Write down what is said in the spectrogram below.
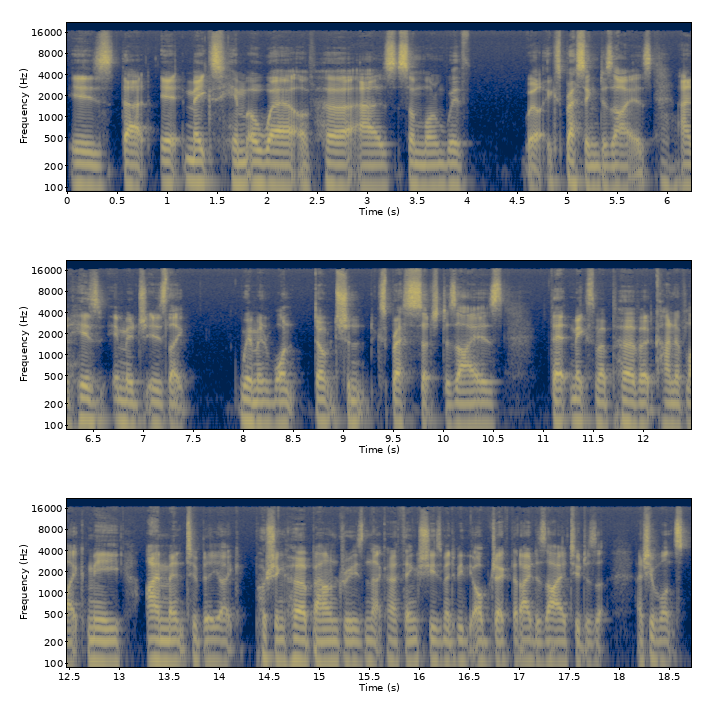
is that it makes him aware of her as someone with well expressing desires. Mm-hmm. And his image is like women want don't shouldn't express such desires. That makes them a pervert kind of like me. I'm meant to be like pushing her boundaries and that kind of thing. She's meant to be the object that i desire to desire and she wants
